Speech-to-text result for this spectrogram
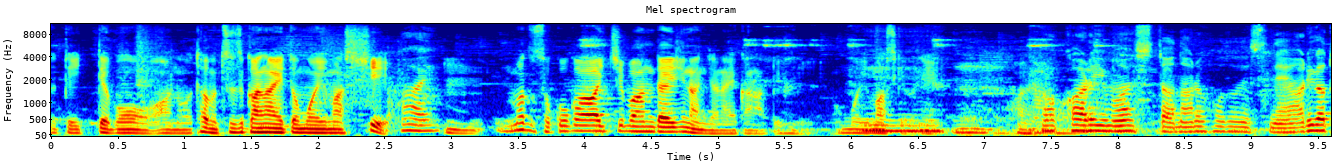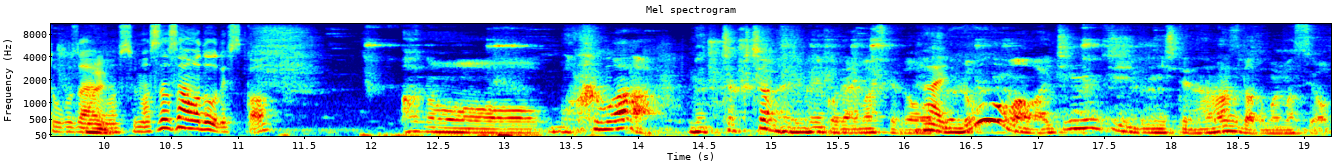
って言っても、あの、多分続かないと思いますし、はい。うん。まずそこが一番大事なんじゃないかなというふうに思いますけどね。はい。わかりました。なるほどですね。ありがとうございます。増田さんはどうですか？あのー、僕はめちゃくちゃ真面目に答えますけど、はいローマは一日にしてならずだと思いますよ。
